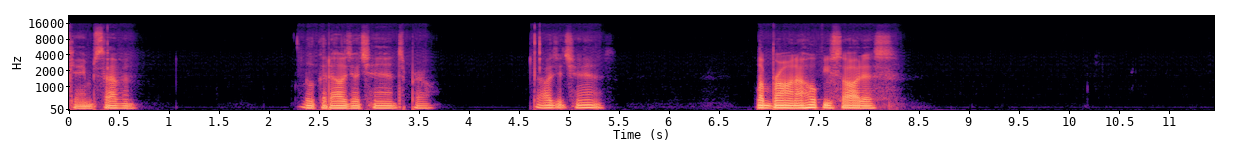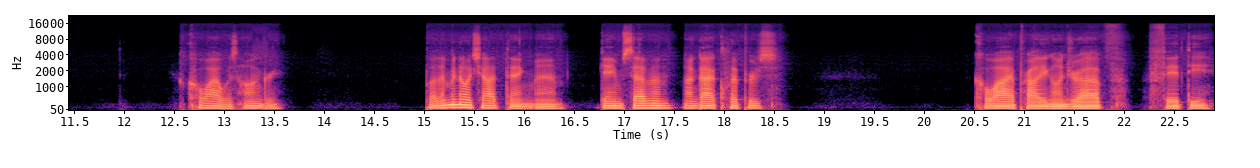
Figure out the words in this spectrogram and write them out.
Game seven. Luka, that was your chance, bro. That was your chance. LeBron, I hope you saw this. Kawhi was hungry. But let me know what y'all think, man. Game seven, I got Clippers. Kawhi probably gonna drop 50.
